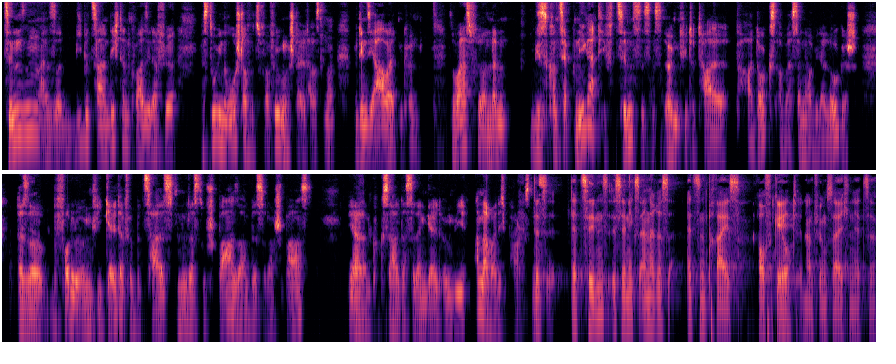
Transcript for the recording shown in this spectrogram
Zinsen, also die bezahlen dich dann quasi dafür, dass du ihnen Rohstoffe zur Verfügung gestellt hast, ne, mit denen sie arbeiten können. So war das früher. Und dann dieses Konzept Negativzins, das ist irgendwie total paradox, aber ist dann ja auch wieder logisch. Also bevor du irgendwie Geld dafür bezahlst, nur dass du sparsam bist oder sparst, ja, dann guckst du halt, dass du dein Geld irgendwie anderweitig parkst. Ne? Das, der Zins ist ja nichts anderes als ein Preis auf Geld, ja. in Anführungszeichen jetzt äh,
